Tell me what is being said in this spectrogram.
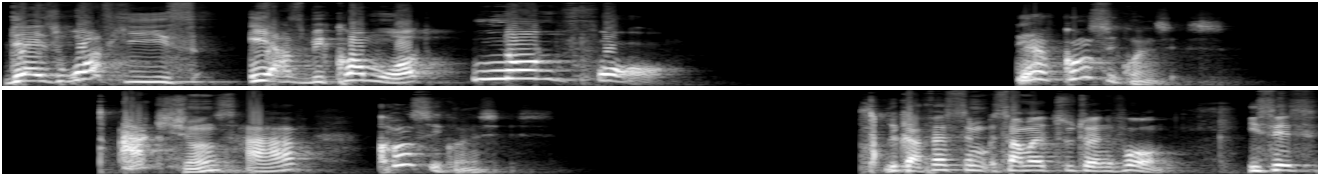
There is what he is, he has become what? Known for. They have consequences. Actions have consequences. Look at First Samuel 2:24. He says,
